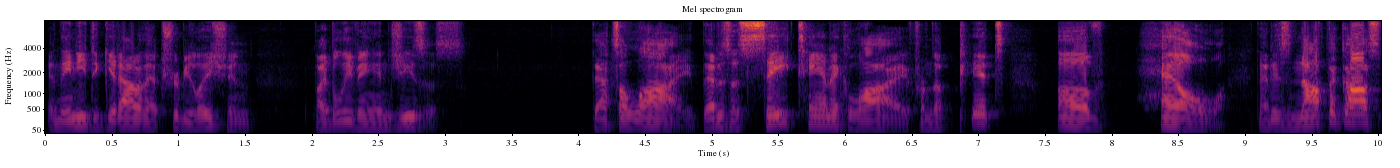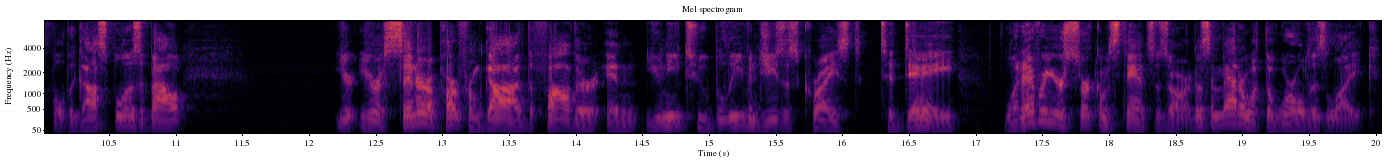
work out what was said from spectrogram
And they need to get out of that tribulation by believing in Jesus. That's a lie. That is a satanic lie from the pit of hell. That is not the gospel. The gospel is about you're, you're a sinner apart from God the Father, and you need to believe in Jesus Christ today, whatever your circumstances are. It doesn't matter what the world is like.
